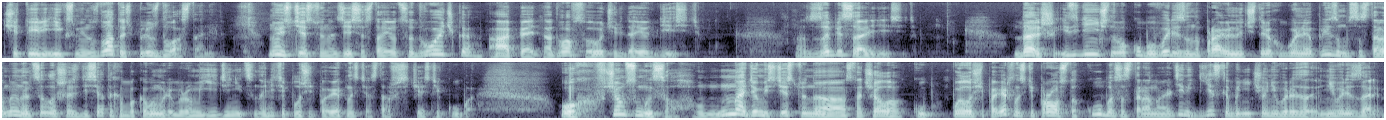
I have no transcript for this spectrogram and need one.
4x минус 2, то есть плюс 2 станет. Ну, естественно, здесь остается двоечка, а 5 на 2 в свою очередь дает 10. Записали 10. Дальше. Из единичного куба вырезана правильная четырехугольная призма со стороной 0,6 и боковым ребром единицы. Найдите площадь поверхности оставшейся части куба. Ох, в чем смысл? Найдем, естественно, сначала куб. Площадь поверхности просто куба со стороной 1, если бы ничего не вырезали. не вырезали.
